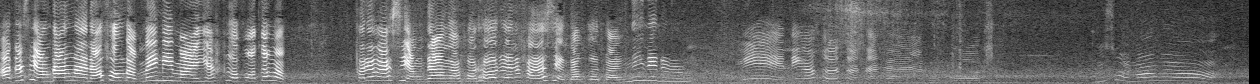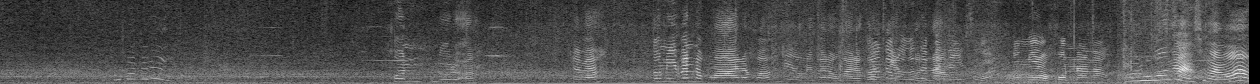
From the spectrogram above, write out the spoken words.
อาจจะเสียงดังหน่อยนะฟงแบบไม่มีไมค์ไงคือฟงต้องแบบเขาเรียกว่าเสียงดังอะขอโทษด้วยนะคะถ้าเสียงดังเกินไปนี่นี่ดูนี่นี่ก็คือสวนสาธารณะทุกคนสวยมากเลยอะคนดูดิคนดูดูอะเห็นปะตรงนี้เป็นดอกไม้นะคะมีตรงนี้เป็น ตรงนู้นก็จะเป็นนั่งในสวน ตรงนู้นเราคนน่านั่งอุ๊ยทุกคนสวยสวยมาก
